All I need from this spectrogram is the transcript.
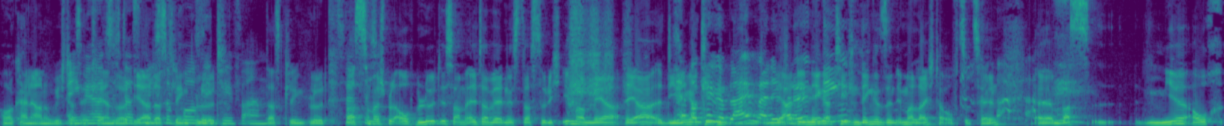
Oh, keine Ahnung, wie ich das Hm. Irgendwie erklären soll. das ja, das so klingt blöd. an. Das klingt blöd. hört Was zum Beispiel auch blöd ist am Älterwerden, ist, dass du dich immer mehr, ja, die negativen, wir bleiben bei den ja, die negativen Dingen. Dinge sind immer leichter aufzuzählen. ähm, was mir auch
